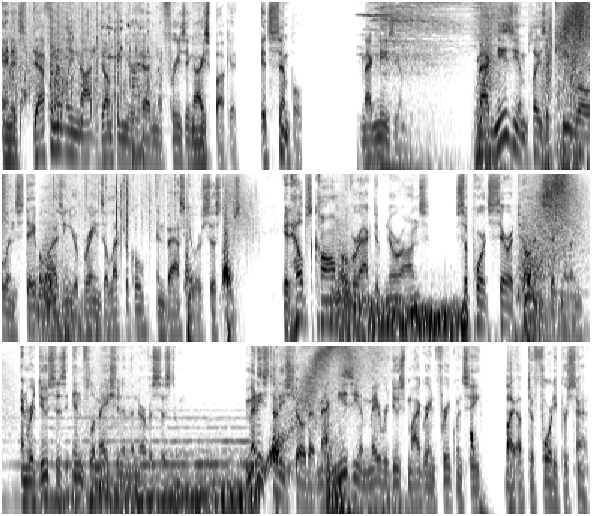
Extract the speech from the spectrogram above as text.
and it's definitely not dumping your head in a freezing ice bucket. It's simple. Magnesium. Magnesium plays a key role in stabilizing your brain's electrical and vascular systems. It helps calm overactive neurons, supports serotonin signaling, and reduces inflammation in the nervous system. Many studies show that magnesium may reduce migraine frequency by up to 40%.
